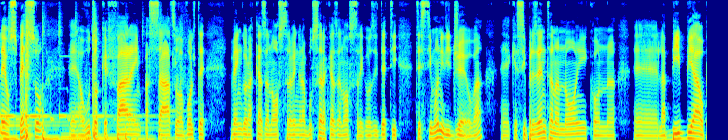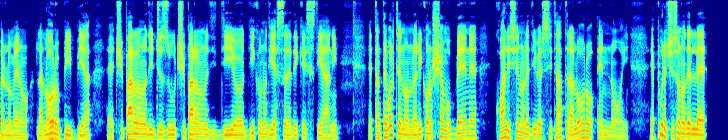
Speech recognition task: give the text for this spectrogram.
Leo, spesso eh, ho avuto a che fare in passato, a volte vengono a casa nostra, vengono a bussare a casa nostra i cosiddetti testimoni di Geova, eh, che si presentano a noi con eh, la Bibbia o perlomeno la loro Bibbia, eh, ci parlano di Gesù, ci parlano di Dio, dicono di essere dei cristiani e tante volte non riconosciamo bene quali siano le diversità tra loro e noi. Eppure ci sono delle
